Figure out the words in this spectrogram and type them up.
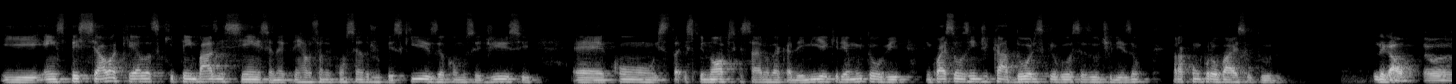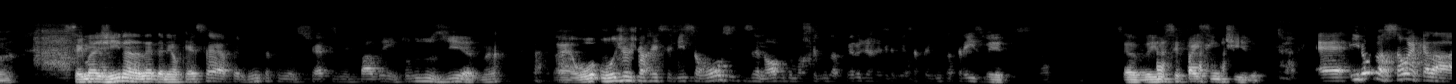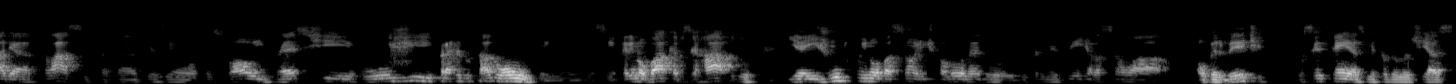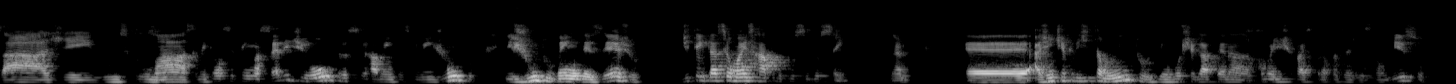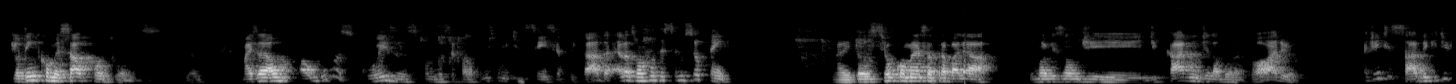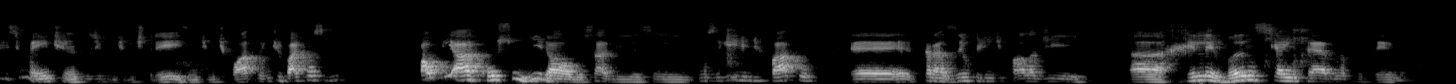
E, em especial, aquelas que têm base em ciência, né? Que tem relacionamento com centros de pesquisa, como você disse, é, com spin-offs que saíram da academia. Queria muito ouvir assim, quais são os indicadores que vocês utilizam para comprovar isso tudo. Legal. Você imagina, né, Daniel, que essa é a pergunta que meus chefes me fazem todos os dias, né? É, hoje eu já recebi, são 11 e 19 de uma segunda-feira, eu já recebi essa pergunta três vezes. Né? Se faz sentido. É, inovação é aquela área clássica Quer dizer, o pessoal investe hoje para resultado ontem. Né? Assim, eu quero inovar, quero ser rápido. E aí, junto com inovação, a gente falou né, do, do frenesi em relação a, ao verbete, você tem as metodologias ágeis, o Scrum Master, então você tem uma série de outras ferramentas que vêm junto, e junto vem o desejo de tentar ser o mais rápido possível sempre. Né? É, a gente acredita muito, e eu vou chegar até na como a gente faz para fazer a gestão disso, que eu tenho que começar o quanto antes. Né? Mas algumas coisas, quando você fala principalmente de ciência aplicada, elas vão acontecer no seu tempo. Né? Então, se eu começo a trabalhar uma visão de, de carne de laboratório, a gente sabe que dificilmente antes de 2023, 2024, a gente vai conseguir palpear, consumir algo, sabe? Assim, conseguir de fato é, trazer o que a gente fala de uh, relevância interna para o tema.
